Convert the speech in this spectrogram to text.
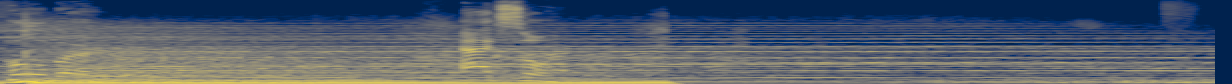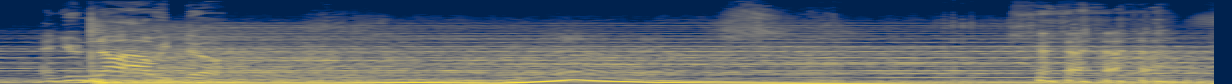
Huber, Axel. And you know how we do.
